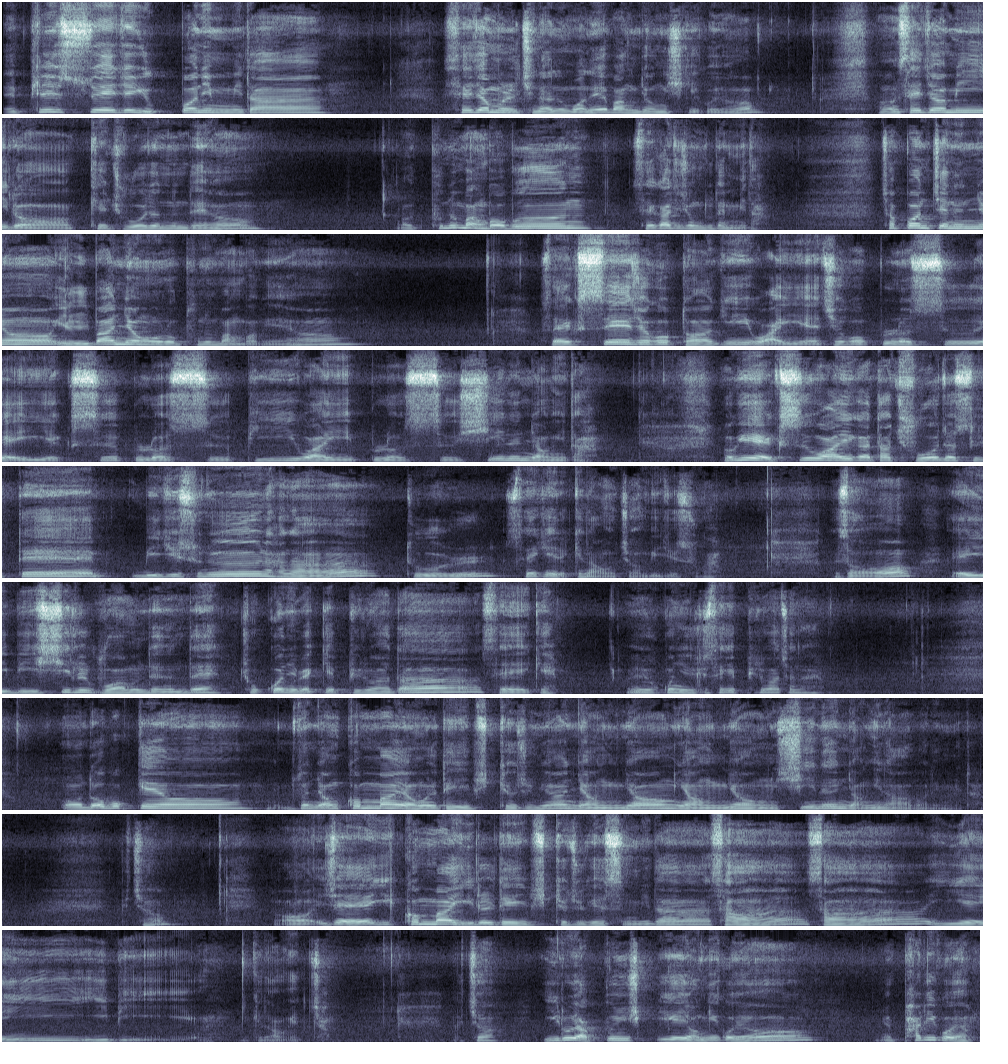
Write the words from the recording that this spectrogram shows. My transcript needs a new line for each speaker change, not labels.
네, 필수 예제 6번입니다. 세 점을 지나는 원의 방정식이고요. 어, 세 점이 이렇게 주어졌는데요. 어, 푸는 방법은 세 가지 정도 됩니다. 첫 번째는요, 일반형으로 푸는 방법이에요. 그래서 x의 제곱 더하기 y의 제곱 플러스 ax 플러스 by 플러스 c는 0이다. 여기 x, y가 다 주어졌을 때 미지수는 하나, 둘, 세 개 이렇게 나오죠. 미지수가. 그래서 a, b, c를 구하면 되는데 조건이 몇 개 필요하다? 세 개. 조건이 이렇게 세 개 필요하잖아요. 어, 넣어볼게요. 우선 0,0을 대입시켜주면 0, 0, 0, 0, c는 0이 나와버립니다. 그쵸? 어, 이제 2,2를 대입시켜 주겠습니다. 4, 4, 2a, 2b. 이렇게 나오겠죠. 그쵸? 2로 약분식, 이게 0이고요. 8이고요.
